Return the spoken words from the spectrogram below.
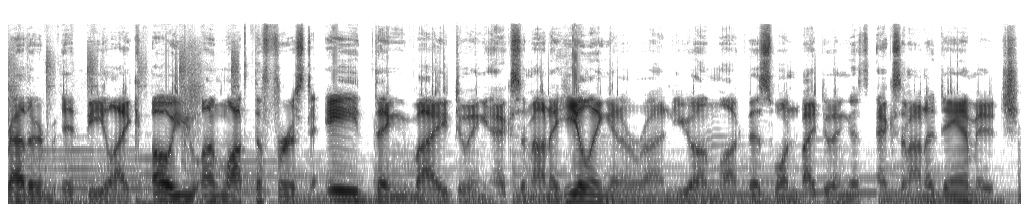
Rather, it be like, oh, you unlock the first aid thing by doing X amount of healing in a run. You unlock this one by doing this X amount of damage.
